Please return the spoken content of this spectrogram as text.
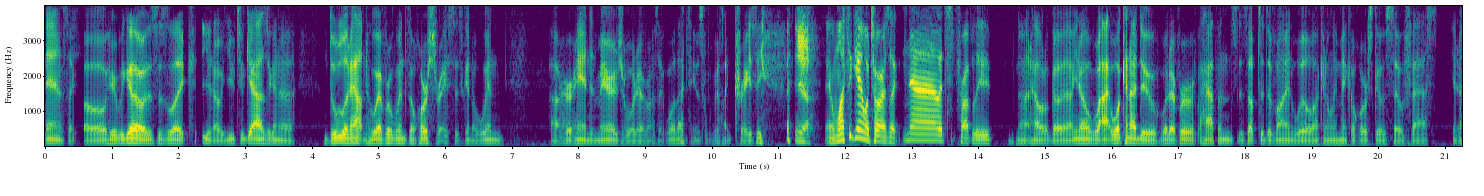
and it's like, oh, here we go. This is like, you know, you two guys are gonna duel it out, and whoever wins the horse race is gonna win. Uh, her hand in marriage or whatever. I was like, well, that seems like crazy. Yeah. And once again, Wataru's like, no, it's probably not how it'll go. You know, wh- what can I do? Whatever happens is up to divine will. I can only make a horse go so fast. You know,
